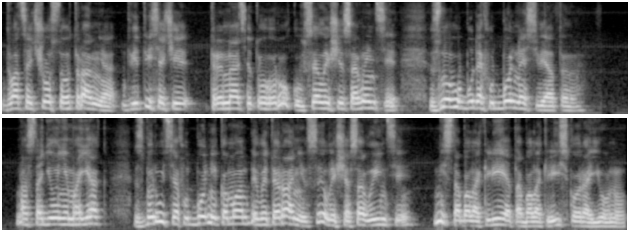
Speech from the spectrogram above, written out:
26 травня 2013 року в селищі Савинці знову буде футбольне свято. На стадіоні Маяк зберуться футбольні команди ветеранів селища Савинці, міста Балаклія та Балаклійського району.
